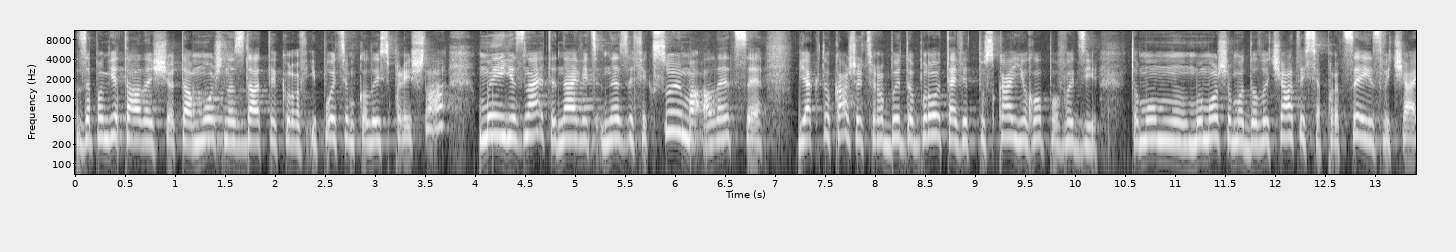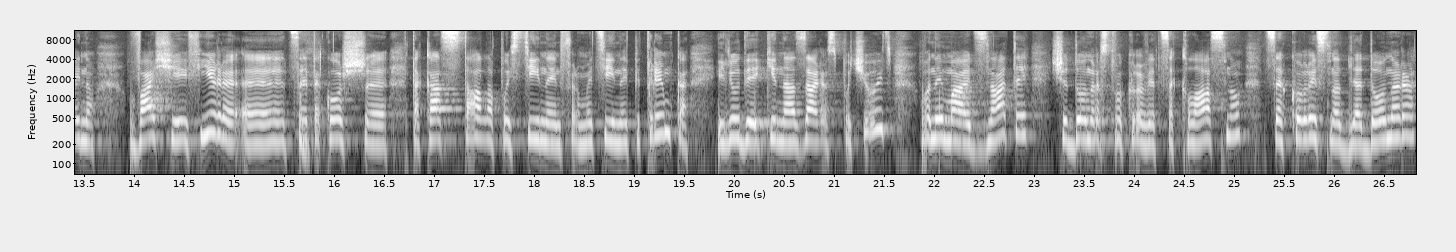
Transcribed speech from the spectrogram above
Запам'ятала, що там можна здати кров, і потім колись прийшла. Ми її, знаєте, навіть не зафіксуємо, але це, як то кажуть, роби добро та відпускай його по воді. Тому ми можемо долучатися про це. І, звичайно, ваші ефіри е, це також е, така стала постійна інформаційна підтримка. І люди, які нас зараз почують, вони мають знати, що донорство крові це класно, це корисно для донора,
